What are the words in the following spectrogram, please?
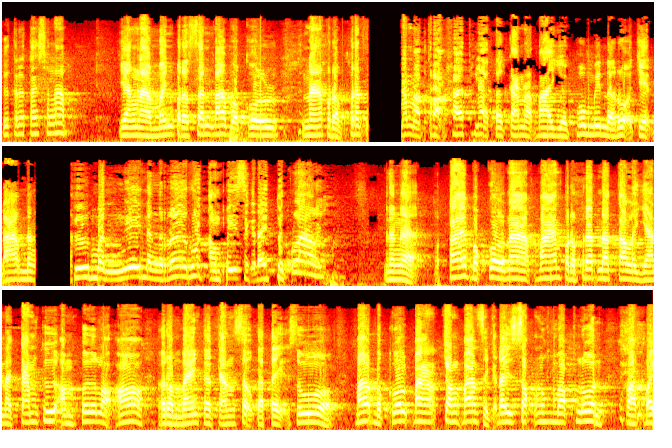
គឺត្រូវតែស្លាប់យ៉ាងណាមិញប្រសិនបើបុគ្គលណាប្រព្រឹត្តកម្មអាក្រក់ហើយធ្លាក់ទៅកាន់អបាយភូមិមាននរកជាដើមនឹងគឺមិនងាយនឹងរើរួចអំពីសេចក្តីទុក្ខឡើយ ហ្នឹងហើយតែបុគ្គលណាបានប្រព្រឹត្តនៅកល្យាណកម្មគឺអំពើល្អរមែងទៅកាន់សុគតិសួគ៌បើបុគ្គលបានចង់បានសេចក្តីសុខនោះមកខ្លួនក៏បី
